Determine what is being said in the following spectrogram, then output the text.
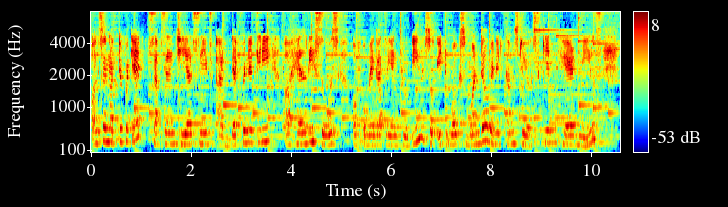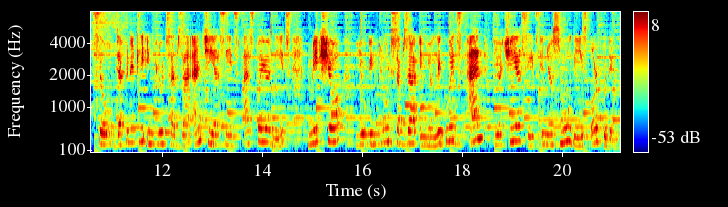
also not to forget sabza and chia seeds are definitely a healthy source of omega-3 and protein so it works wonder when it comes to your skin hair nails so definitely include sabza and chia seeds as per your needs. Make sure you include sabza in your liquids and your chia seeds in your smoothies or puddings.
